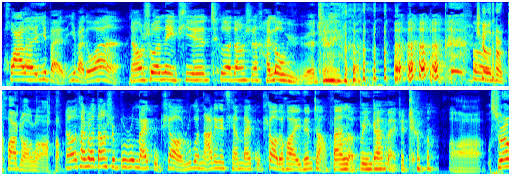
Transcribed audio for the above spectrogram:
花了一百一百多万，然后说那批车当时还漏雨之类的。这有点夸张了啊！然后他说，当时不如买股票，如果拿这个钱买股票的话，已经涨翻了，不应该买这车 啊。虽然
